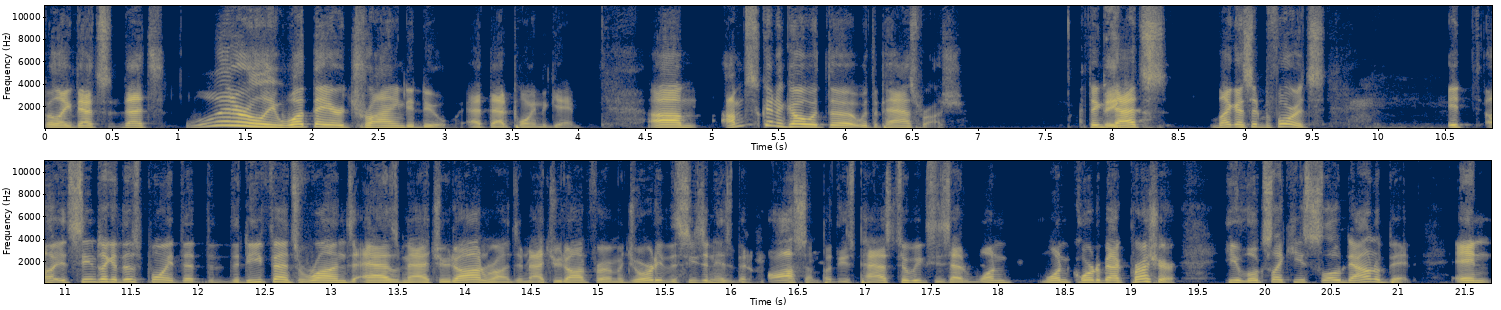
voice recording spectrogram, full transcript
But like that's that's literally what they are trying to do at that point in the game. Um, I'm just gonna go with the with the pass rush. I think that's like I said before, it's it uh, it seems like at this point that the, the, defense runs as Matt Judon runs, and Matt Judon for a majority of the season has been awesome. But these past two weeks, he's had one one quarterback pressure. He looks like he's slowed down a bit. And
